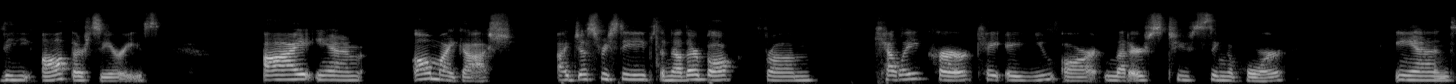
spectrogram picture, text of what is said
the author series, I am, oh my gosh, I just received another book from Kelly Kaur, K A U R, Letters to Singapore. And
